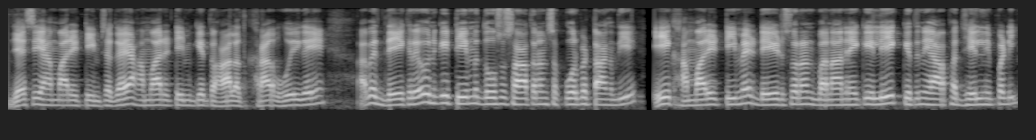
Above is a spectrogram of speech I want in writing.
जैसे हमारी टीम से गया, हमारी टीम की तो हालत ख़राब हो ही गई अबे देख रहे हो, इनकी टीम ने 207 रन स्कोर पर टांग दिए। एक हमारी टीम में सौ रन बनाने के लिए कितनी आफत झेलनी पड़ी?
